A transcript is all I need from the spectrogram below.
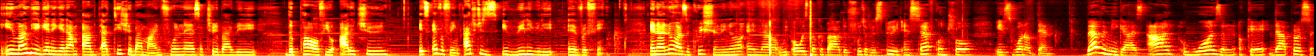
it remind me again, again. I'm, I'm, i teach you about mindfulness. I teach about really the power of your attitude. It's everything. Attitude is really, really everything. And I know as a Christian, you know, and uh, we always talk about the fruit of the spirit, and self control is one of them. Bear with me, guys. I wasn't okay that person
